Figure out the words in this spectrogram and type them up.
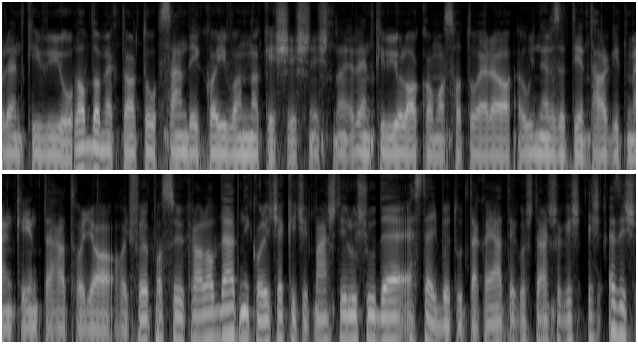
rendkívül jó labda megtartó szándékai vannak, és, és, és rendkívül jól alkalmazható erre a úgynevezett ilyen targetmanként, tehát hogy, a, hogy fölpasszoljuk rá a labdát. Nikolic egy kicsit más stílusú, de ezt egyből tudták a játékos társak, és, ez is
